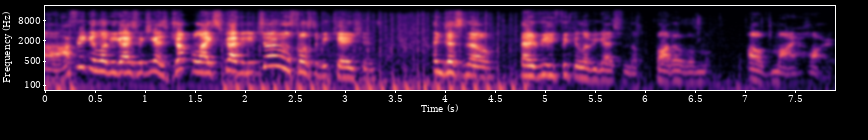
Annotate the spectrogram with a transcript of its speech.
Uh, I freaking love you guys. Make sure you guys drop a like, subscribe, and turn on those post notifications. And just know that I really freaking love you guys from the bottom of, of my heart.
